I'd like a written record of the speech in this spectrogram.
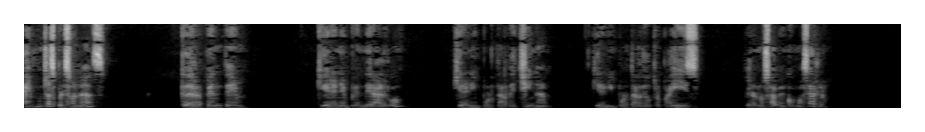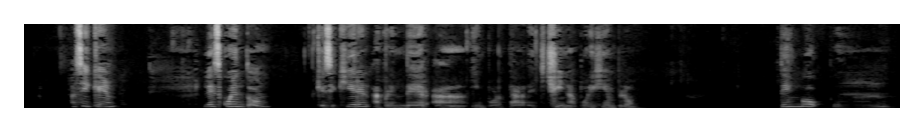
hay muchas personas que de repente quieren emprender algo, quieren importar de China, quieren importar de otro país, pero no saben cómo hacerlo. Así que les cuento que si quieren aprender a importar de China, por ejemplo, tengo un,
